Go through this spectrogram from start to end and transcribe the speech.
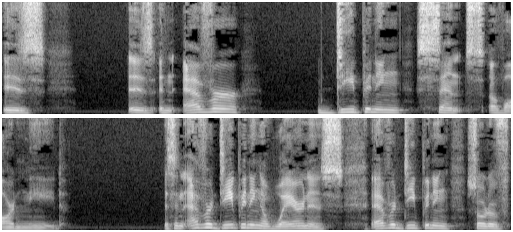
is, is an ever deepening sense of our need. It's an ever deepening awareness, ever deepening sort of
